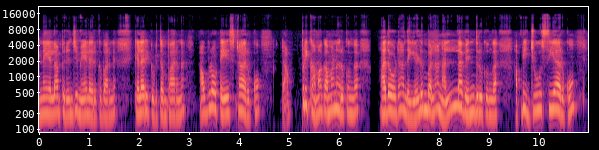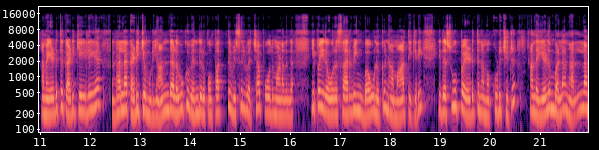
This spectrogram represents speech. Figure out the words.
எண்ணெயெல்லாம் பிரிஞ்சு மேலே இருக்குது பாருங்கள் கிளறி கொடுத்தோம் பாருங்கள் அவ்வளோ டேஸ்ட்டாக இருக்கும். அப்படி கம கமன்னு இருக்குங்க. அதோட அந்த எலும்பெல்லாம் நல்லா வெந்திருக்குங்க. அப்படி ஜூஸியாக இருக்கும். நம்ம எடுத்து கடிக்கையிலேயே நல்லா கடிக்க முடியும். அந்த அளவுக்கு வெந்திருக்கும். பத்து விசில் வச்சா போதுமானதுங்க. இப்போ இதை ஒரு சர்விங் பவுலுக்கு நான் மாற்றிக்கிறேன் இதை சூப்பை எடுத்து நம்ம குடிச்சிட்டு அந்த எலும்பெல்லாம் நல்லா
